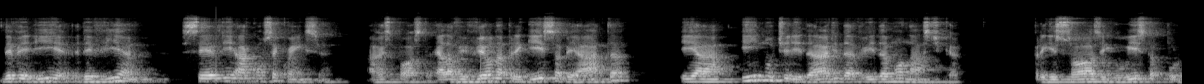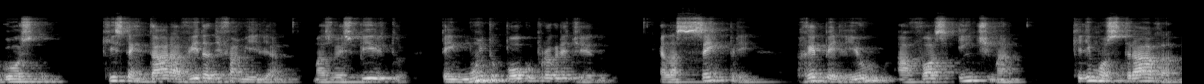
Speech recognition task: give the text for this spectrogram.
deveria, devia ser-lhe a consequência. A resposta: ela viveu na preguiça beata e a inutilidade da vida monástica. Preguiçosa, egoísta por gosto, quis tentar a vida de família, mas o espírito tem muito pouco progredido. Ela sempre repeliu a voz íntima que lhe mostrava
